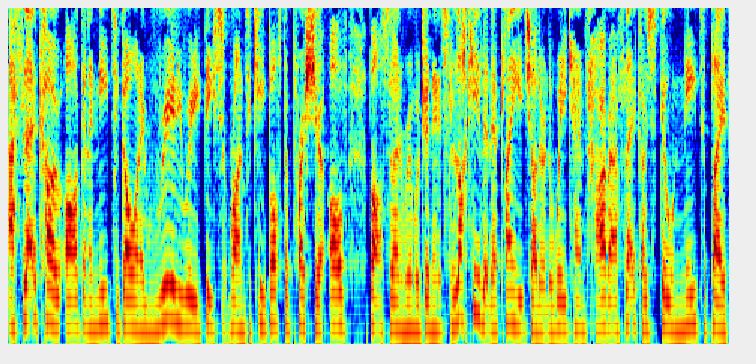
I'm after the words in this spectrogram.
Atletico are going to need to go on a really, really decent run to keep off the pressure of Barcelona and Real Madrid. And it's lucky that they're playing each other at the weekend. However, Atletico still need to play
